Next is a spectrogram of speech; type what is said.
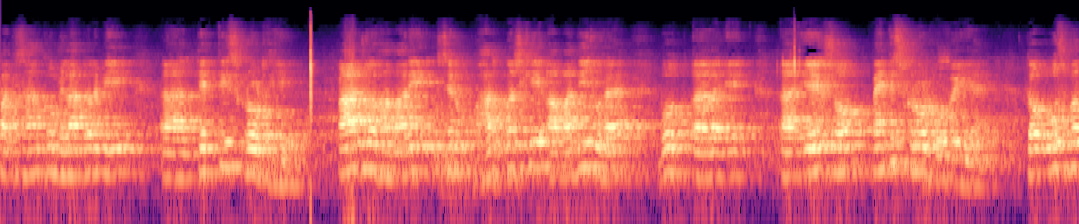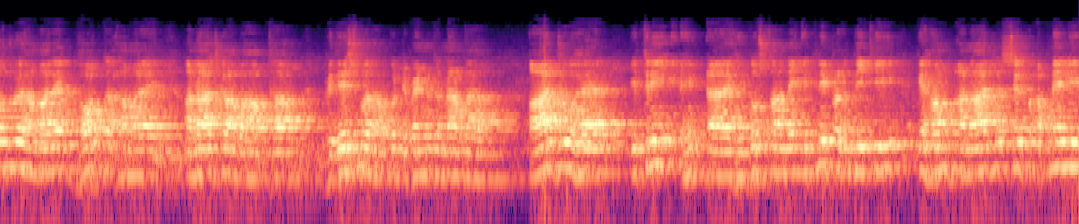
पाकिस्तान को मिलाकर भी तैतीस करोड़ थी। आज जो हमारी सिर्फ़ भारतवर्ष की आबादी जो है, वो एक सौ पैंतीस करोड़ हो गई है। तो उस वक्त जो हमारे बहुत हमारे अनाज का अभाव था, विदेश पर हमको डिपेंड करना था आज जो है, इतनी हिंदुस्तान ने इतनी प्रगति की कि हम अनाज सिर्फ़ अपने लिए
